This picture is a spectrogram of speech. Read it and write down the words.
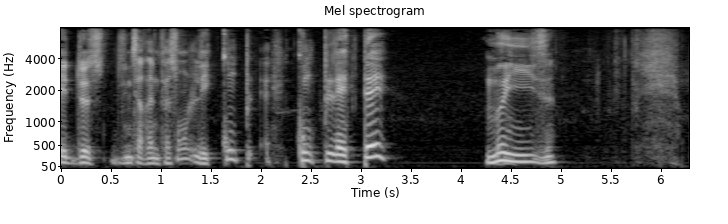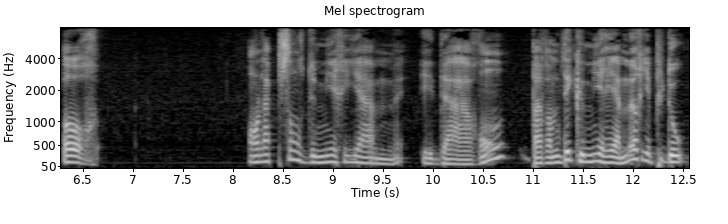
et d'une certaine façon les complétaient Moïse. Or, en l'absence de Myriam et d'Aaron, par exemple, dès que Myriam meurt, il n'y a plus d'eau.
